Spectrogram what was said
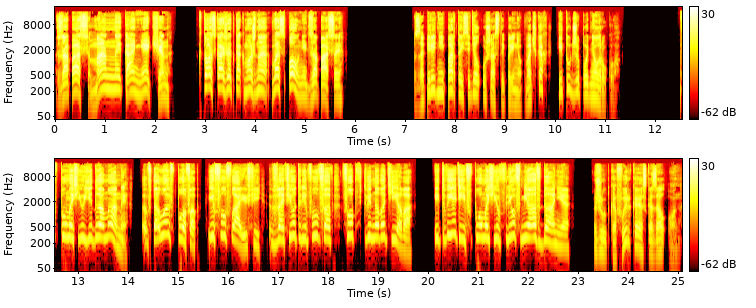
«Запас манны конечен. Кто скажет, как можно восполнить запасы?» За передней партой сидел ушастый паренек в очках и тут же поднял руку. «В помощью еды маны! Второй в пофаб и фуфаюфи, зафет рефуфаб фобственного тела. И третий в помощью флёв мироздания», — жутко фыркая сказал он.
